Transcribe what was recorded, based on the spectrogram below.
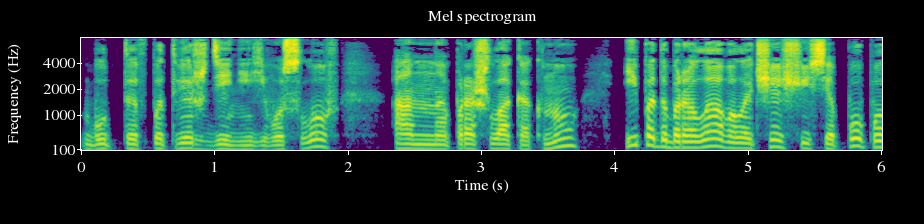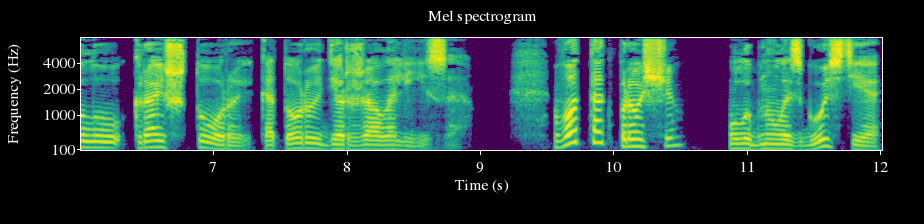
Будто в подтверждение его слов Анна прошла к окну и подобрала волочащийся по полу край шторы, которую держала Лиза. «Вот так проще», — улыбнулась гостья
